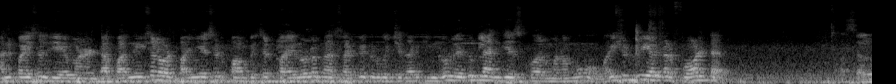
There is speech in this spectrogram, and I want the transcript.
అన్ని పైసలు చేయమనంట పది నిమిషాలు వాడు పని చేసాడు పంపిస్తాడు. పది రోజులు నాకు సర్టిఫికెట్కి వచ్చేదానికి ఇన్ని రోజులు ఎందుకు ల్యాక్ చేసుకోవాలి మనము? Why should be under fault అసలు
